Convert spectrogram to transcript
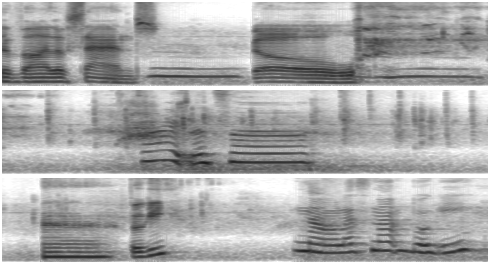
the vial of sands? Mm. No. All right, let's uh Uh, Boogie? no, let's not boogie.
